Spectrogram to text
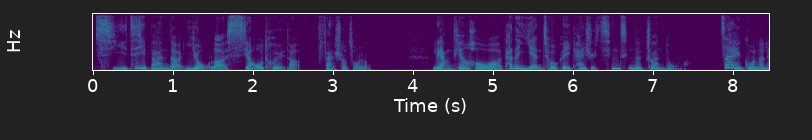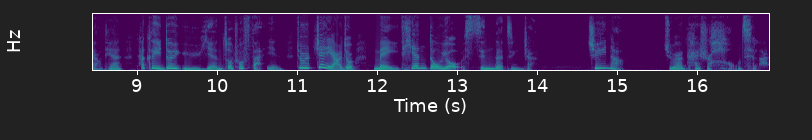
奇迹般的有了小腿的反射作用。两天后哦，他的眼球可以开始轻轻的转动了。再过了两天，他可以对语言做出反应。就是这样，就每天都有新的进展。Gina 居然开始好起来了。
